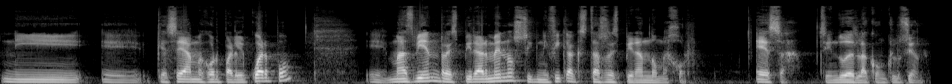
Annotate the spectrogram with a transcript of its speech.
ni eh, que sea mejor para el cuerpo. Eh, más bien, respirar menos significa que estás respirando mejor. Esa, sin duda, es la conclusión.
